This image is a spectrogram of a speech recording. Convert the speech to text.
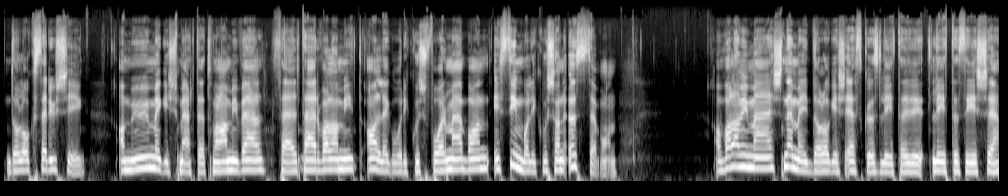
Dologszerűség. A mű megismertet valamivel, feltár valamit allegorikus formában és szimbolikusan összevon. A valami más nem egy dolog és eszköz léte- létezése.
